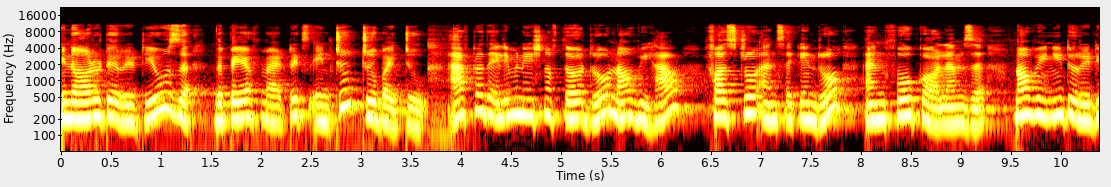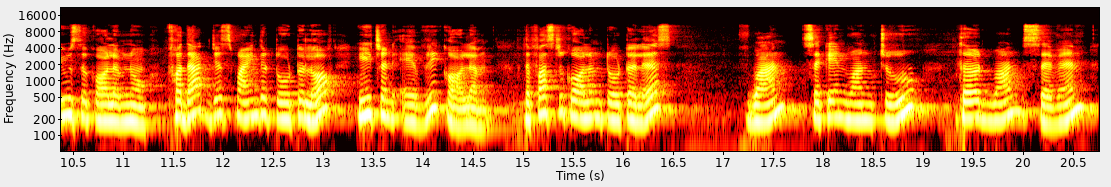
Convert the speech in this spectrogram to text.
In order to reduce the payoff matrix into 2 by 2. After the elimination of third row, now we have first row and second row and four columns. Now we need to reduce the column. No, for that just find the total of each and every column. The first column total is 1, second one 2, third one 7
